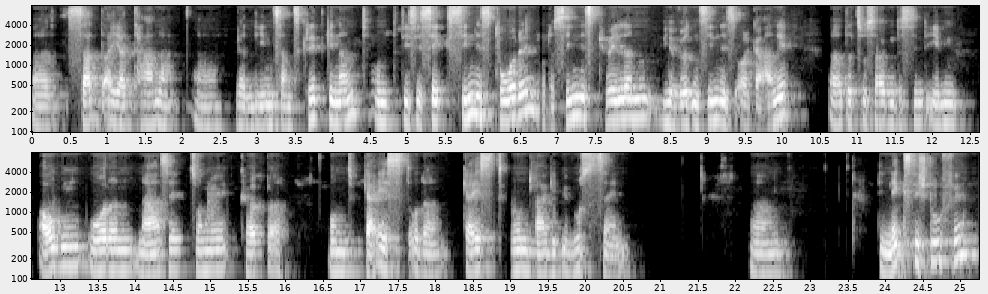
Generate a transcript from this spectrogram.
Äh, Sadayatana äh, werden die in Sanskrit genannt. Und diese sechs Sinnestore oder Sinnesquellen, wir würden Sinnesorgane dazu sagen, das sind eben Augen, Ohren, Nase, Zunge, Körper und Geist oder Geistgrundlage Bewusstsein. Ähm, die nächste Stufe,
